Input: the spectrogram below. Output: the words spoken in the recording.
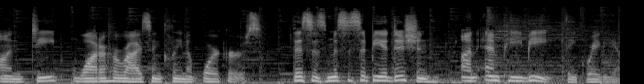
on deep water horizon cleanup workers. This is Mississippi Edition on MPB Think Radio.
